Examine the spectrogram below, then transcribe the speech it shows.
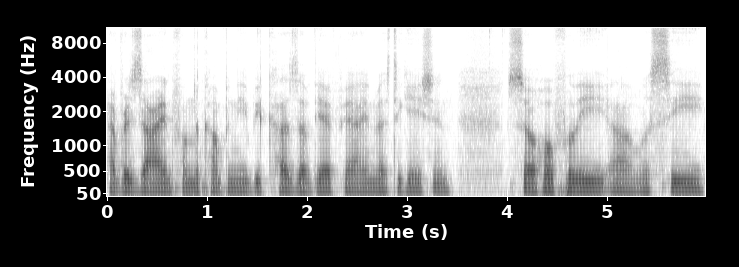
have resigned from the company because of the FBI investigation. So hopefully uh, we'll see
